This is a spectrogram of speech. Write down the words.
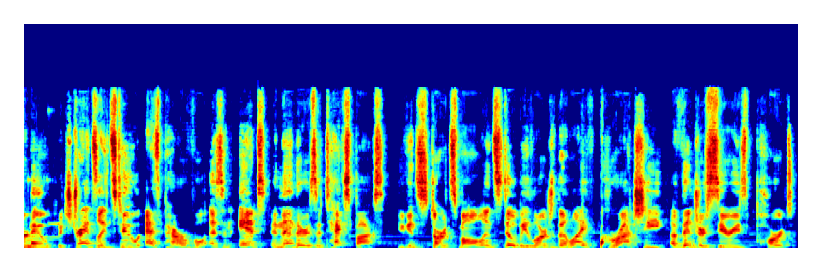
Urdu, which translates to as powerful as an ant. And then there's a text box. You can start small and still be larger than life. Karachi Avengers Series Part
